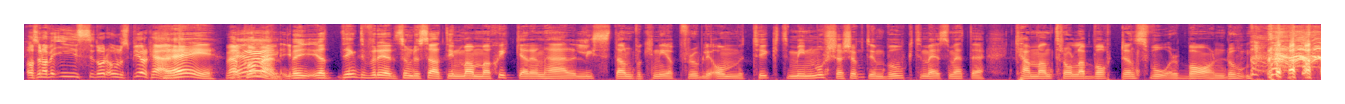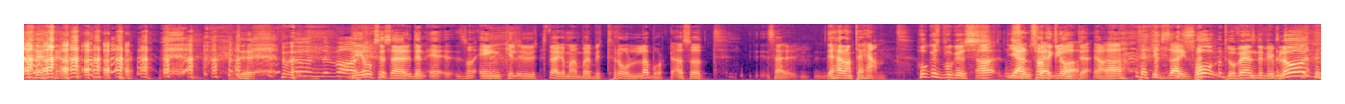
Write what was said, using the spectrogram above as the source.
Och sen har vi Isidor Olsbjörk här. Hej! Välkommen! Men jag tänkte på det som du sa att din mamma skickade den här listan på knep för att bli omtyckt Min morsa köpte en bok till mig som hette Kan man trolla bort en svår barndom? Underbart! Det är också så här, den, en sån enkel utväg att man börjar bli trolla bort, alltså att så här, det här har inte hänt. Hokus pokus, Ja, har vi hjärntvätt glömt det, ja. ja exakt Så, då vänder vi blad!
